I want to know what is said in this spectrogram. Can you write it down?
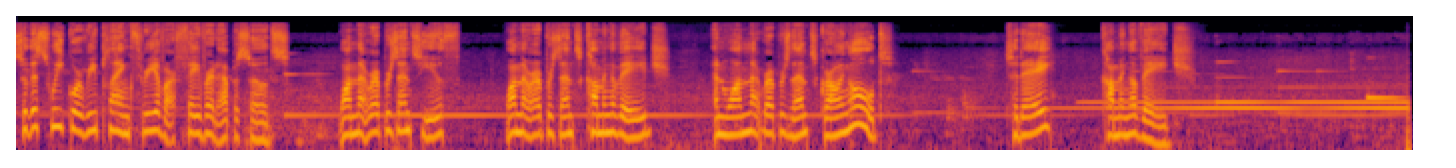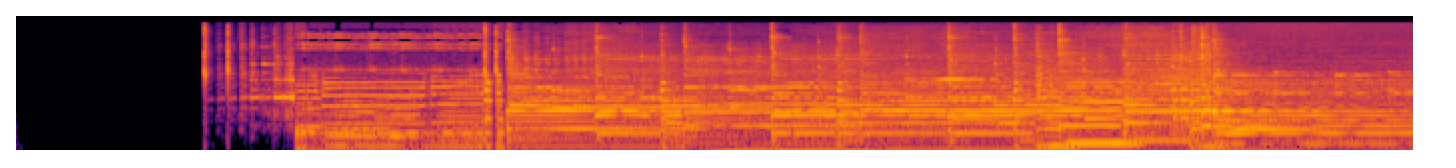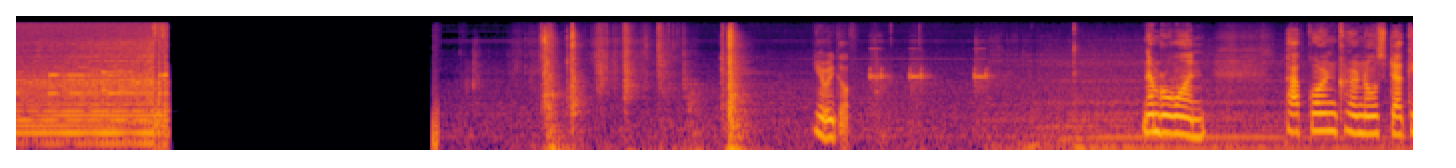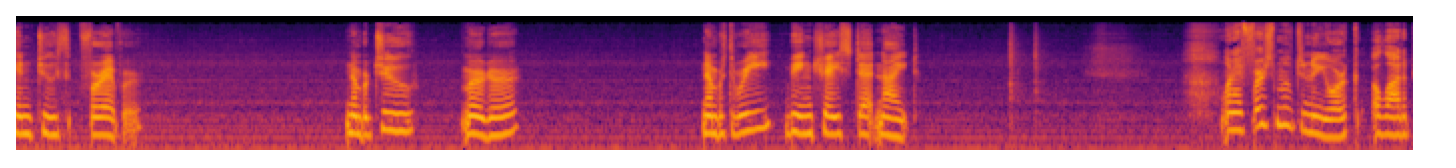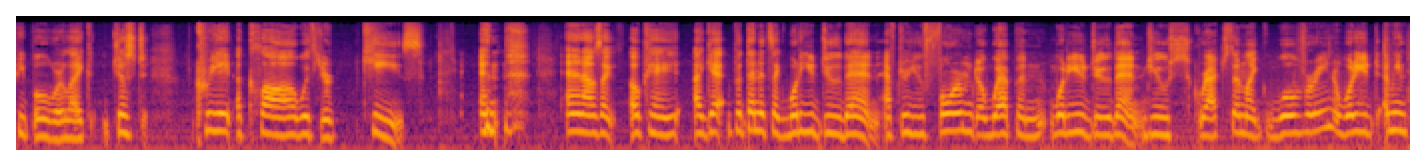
So this week we're replaying three of our favorite episodes one that represents youth, one that represents coming of age, and one that represents growing old. Today, coming of age. Here we go. Number one, popcorn kernel stuck in tooth forever. Number two, murder. Number three, being chased at night. When I first moved to New York, a lot of people were like, just create a claw with your keys. And and I was like, okay, I get, but then it's like, what do you do then? After you formed a weapon, what do you do then? Do you scratch them like Wolverine, or what do you? I mean,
